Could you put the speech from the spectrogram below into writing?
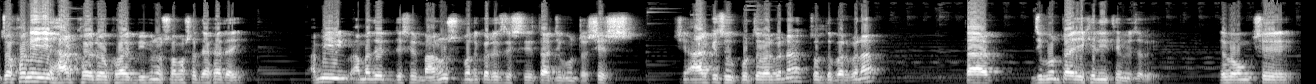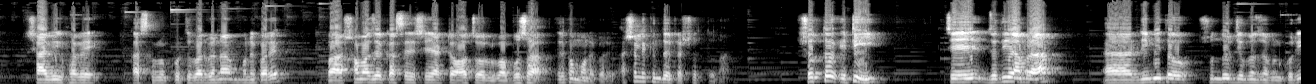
যখনই এই হাড় ক্ষয়, রোগ হয়, বিভিন্ন সমস্যা দেখা দেয়, আমি আমাদের দেশের মানুষ মনে করে যে সে তার জীবনটা শেষ। সে আর কিছু করতে পারবে না, চলতে পারবে না। তার জীবনটা এখানেই থেমে যাবে এবং সে স্বাভাবিকভাবে কাজকর্ম করতে পারবে না মনে করে। বা সমাজের কাছে সে একটা অচল বা বোঝা, এরকম মনে করে। আসলে কিন্তু এটা সত্য না। সত্য এটি যে যদি আমরা নিয়মিত সুন্দর জীবনযাপন করি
